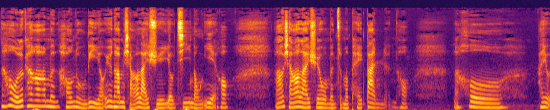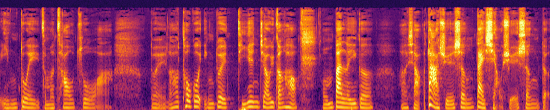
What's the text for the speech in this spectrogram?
然后我就看到他们好努力哦，因为他们想要来学有机农业哈，然后想要来学我们怎么陪伴人哈，然后还有营队怎么操作啊？对，然后透过营队体验教育，刚好我们办了一个啊小大学生带小学生的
